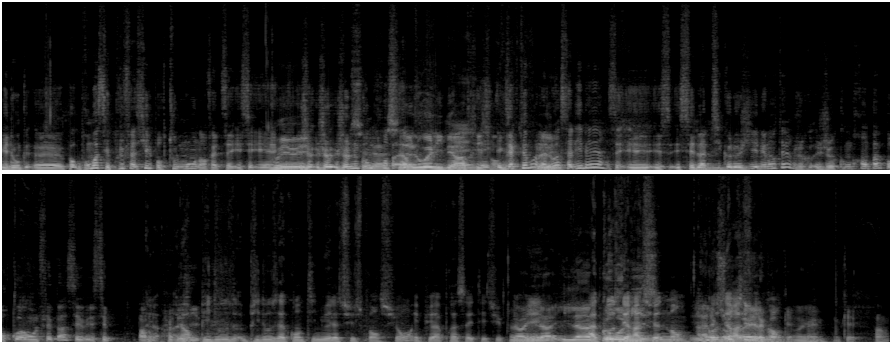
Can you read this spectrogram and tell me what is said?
Et donc, euh, pour, pour moi, c'est plus facile pour tout le monde, en fait. C'est- c'est- Oui, oui. Je, je- je ne C'est comprends la, pas. c'est la loi libératrice. Et- en fait. Exactement, la Oui. loi, ça libère. C'est- Et, et- et c'est de la psychologie élémentaire. Je ne comprends pas pourquoi on ne le fait pas. C'est, pardon, Alors, alors, vas-y. Pie XII Pie XII a continué la suspension, et puis après ça a été supprimé. Alors, il a, il a un À cause des rationnements. À cause des rationnements. d'accord, Oui. ouais, ok, pardon.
